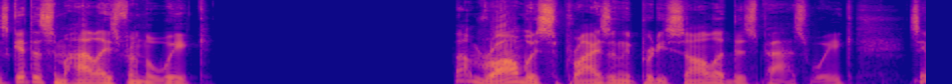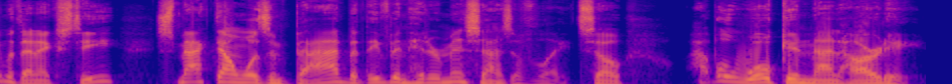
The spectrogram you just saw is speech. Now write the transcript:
Let's get to some highlights from the week. Thought Raw was surprisingly pretty solid this past week. Same with NXT. SmackDown wasn't bad, but they've been hit or miss as of late. So, how about Woken Matt Hardy?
